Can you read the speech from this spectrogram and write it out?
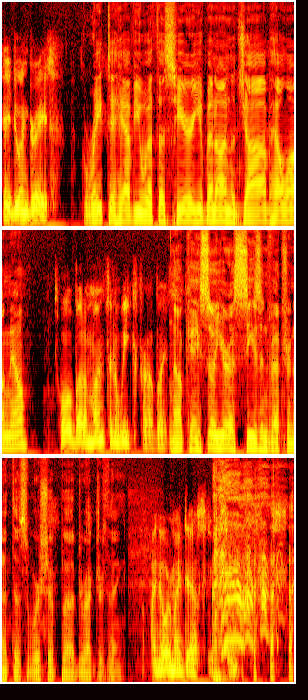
Hey, doing great. Great to have you with us here. You've been on the job how long now? Oh, about a month and a week, probably. Okay, so you're a seasoned veteran at this worship uh, director thing. I know where my desk is.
